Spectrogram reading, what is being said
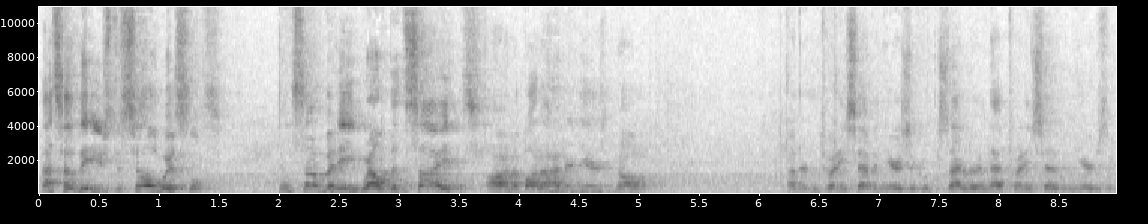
That's how they used to sell whistles. Then somebody welded sides on about 100 years, no, 127 years ago, because I learned that 27 years ago.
